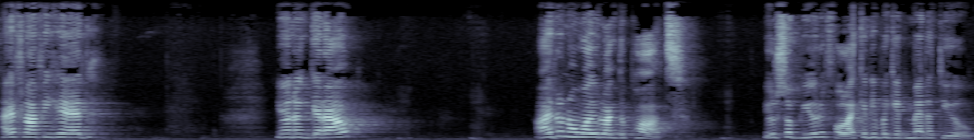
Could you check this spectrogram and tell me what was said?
Hi, fluffy head. You wanna get out? I don't know why you like the pots. You're so beautiful. I can't even get mad at you.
